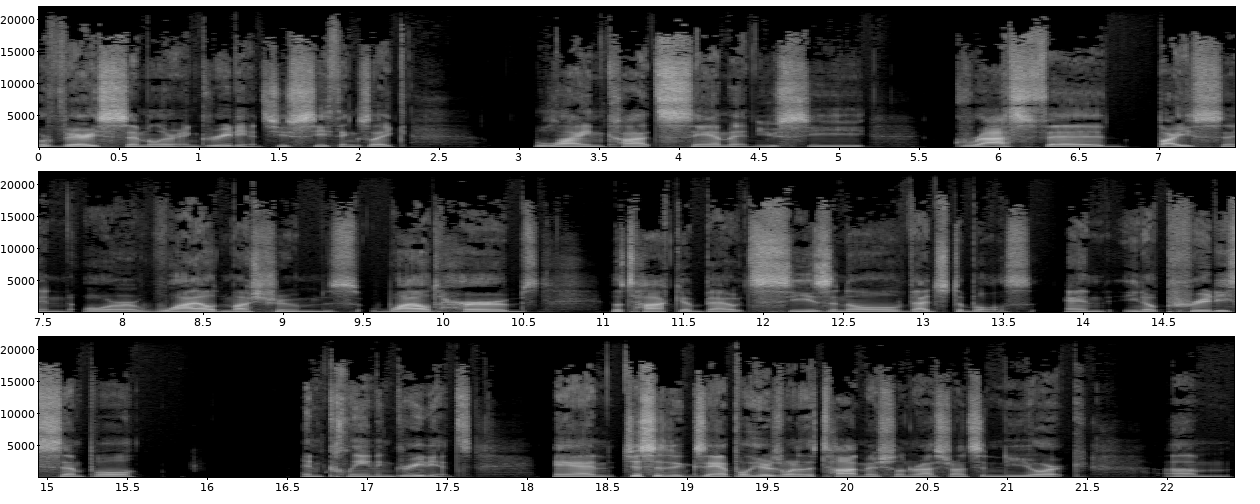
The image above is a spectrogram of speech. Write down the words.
or very similar ingredients. You see things like line caught salmon. You see grass fed bison or wild mushrooms, wild herbs. They'll talk about seasonal vegetables and you know pretty simple and clean ingredients and just as an example, here's one of the top Michelin restaurants in New York, um,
